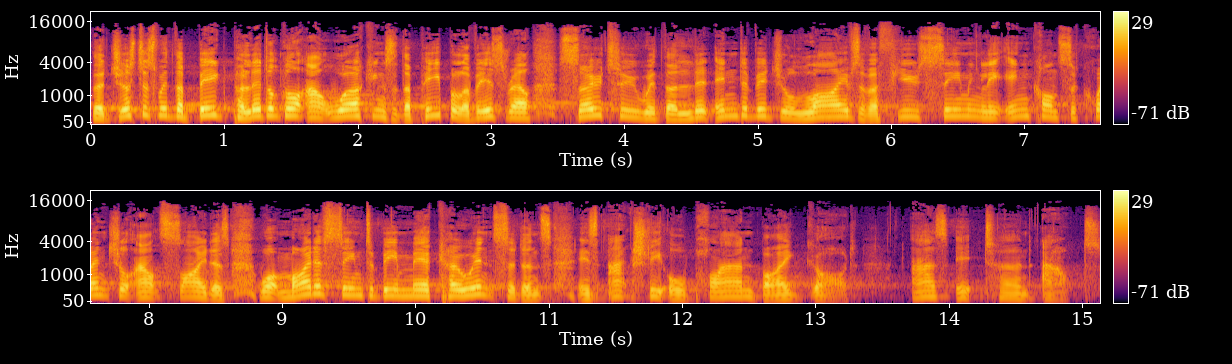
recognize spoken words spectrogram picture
that just as with the big political outworkings of the people of Israel, so too with the individual lives of a few seemingly inconsequential outsiders, what might have seemed to be mere coincidence is actually all planned by God. As it turned out,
